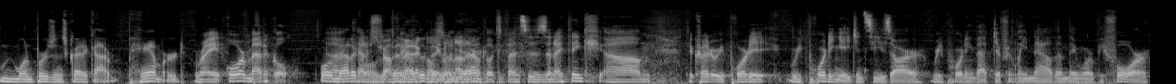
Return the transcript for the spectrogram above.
one person's credit got hammered. Right, or medical. Or Uh, medical catastrophic big- another big one, medical yeah. medical expenses, and I think um, the credit reported, reporting agencies are reporting that differently now than they were before,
